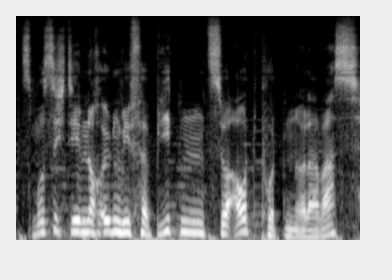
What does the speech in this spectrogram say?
Jetzt muss ich dem noch irgendwie verbieten zu outputten, oder was?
